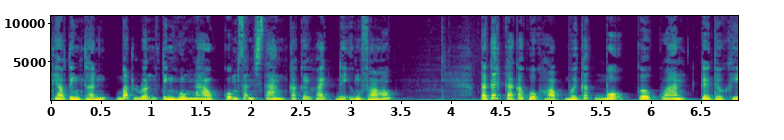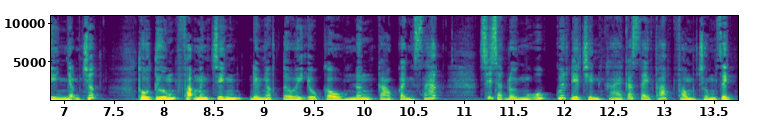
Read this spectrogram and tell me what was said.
theo tinh thần bất luận tình huống nào cũng sẵn sàng các kế hoạch để ứng phó. Tại tất cả các cuộc họp với các bộ, cơ quan kể từ khi nhậm chức, Thủ tướng Phạm Minh Chính đều nhắc tới yêu cầu nâng cao cảnh giác, siết chặt đội ngũ quyết liệt triển khai các giải pháp phòng chống dịch.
